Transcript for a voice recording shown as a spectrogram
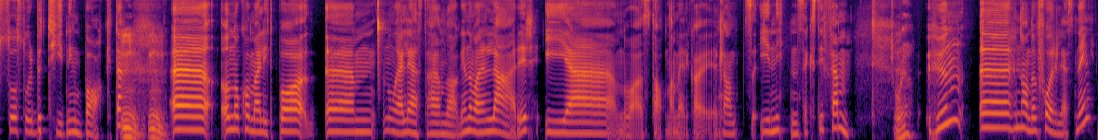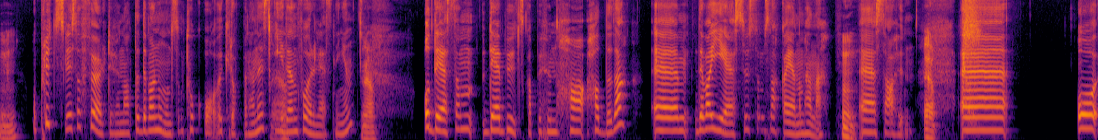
Så stor betydning bak det. Eh, og nå kom jeg litt på eh, noe jeg leste her om dagen. Det var en lærer i eh, staten Amerika annet, i 1965. Oh, ja. Hun, eh, hun hadde en forelesning, Mm. og plutselig så følte hun at det var noen som tok over kroppen hennes i den forelesningen. Ja. Og det, som, det budskapet hun ha, hadde da, eh, det var Jesus som snakka gjennom henne, eh, sa hun. Ja. Og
